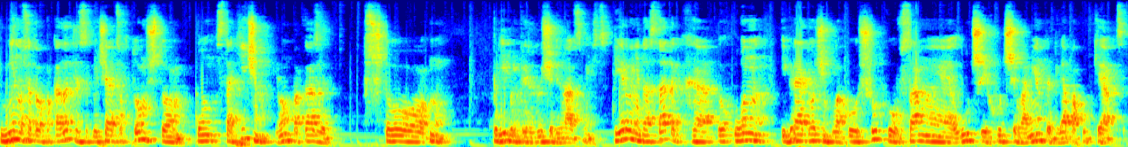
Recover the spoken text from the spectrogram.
Минус этого показателя заключается в том, что он статичен, и он показывает, что ну, прибыль предыдущие 12 месяцев. Первый недостаток, э, он играет очень плохую шутку в самые лучшие и худшие моменты для покупки акций.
